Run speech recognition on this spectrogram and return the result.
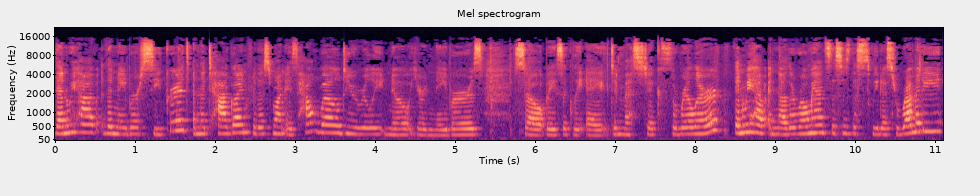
Then we have The Neighbor's Secret, and the tagline for this one is How well do you really know your neighbors? So basically a domestic thriller. Then we have another romance. This is The Sweetest Remedy,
